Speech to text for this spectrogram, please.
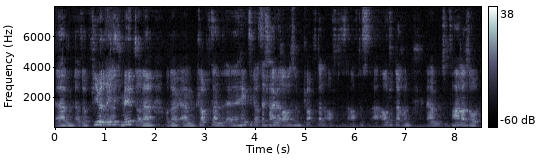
ähm, also fiebert richtig ja. mit oder oder ähm, klopft dann, äh, hängt sich aus der Scheibe raus und klopft dann auf das, auf das Autodach und ähm, zum Fahrer so,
